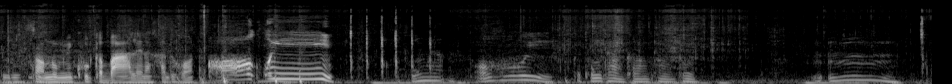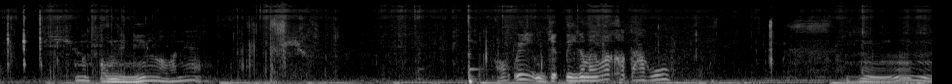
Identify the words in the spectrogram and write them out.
ดูดิสองหนุ่มนี่ขุดกับบาเลยนะครับทุกคน อ๋ออุ้ย ทุ่งเนี่ยโอ้ย กระทุ่งทางกำลังทางทุ่งอืมมันตมอย่างนี้เหรอวะเนี่ยเอาอุ้ยมึงจะตีทำไมวะเข้าตากูอื้อหือ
